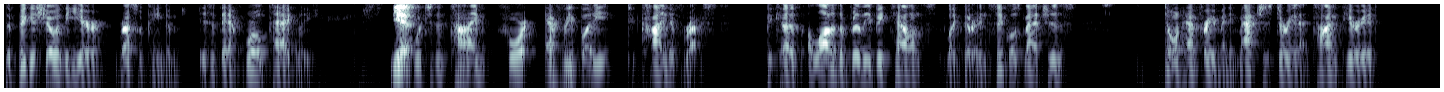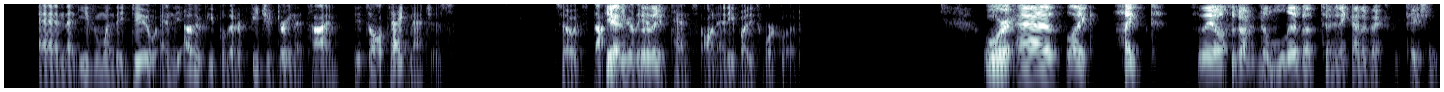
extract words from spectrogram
the biggest show of the year, Wrestle Kingdom, is that they have World Tag League, Yeah. which is a time for everybody to kind of rest because a lot of the really big talents, like that are in singles matches, don't have very many matches during that time period. And then even when they do, and the other people that are featured during that time, it's all tag matches. So it's not Yeah, nearly so as they- intense on anybody's workload. or as like hyped, so they also don't have to live up to any kind of expectation.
